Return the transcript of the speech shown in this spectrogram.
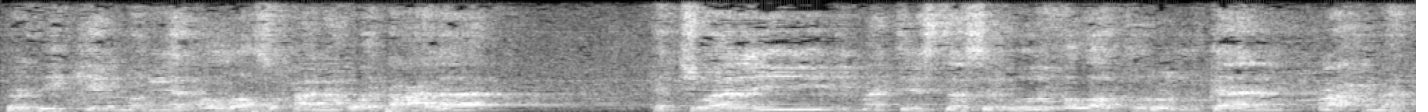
berzikir mengingat Allah Subhanahu Wa Taala kecuali di majlis tersebut Allah turunkan rahmat.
